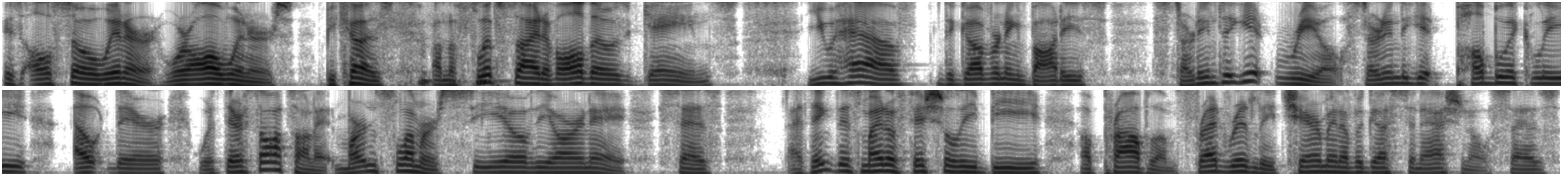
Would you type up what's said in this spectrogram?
is also a winner. We're all winners. Because on the flip side of all those gains, you have the governing bodies starting to get real, starting to get publicly out there with their thoughts on it. Martin Slumbers, CEO of the R&A, says, I think this might officially be a problem. Fred Ridley, chairman of Augusta National, says,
